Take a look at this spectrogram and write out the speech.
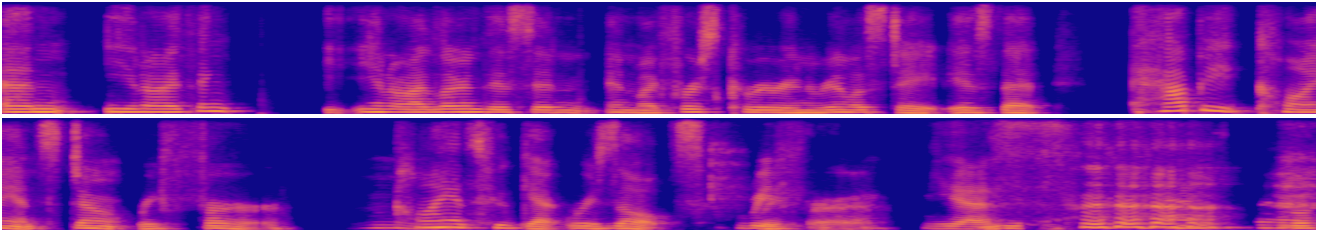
and you know i think you know, I learned this in in my first career in real estate is that happy clients don't refer. Mm. Clients who get results refer. refer. Yes. so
